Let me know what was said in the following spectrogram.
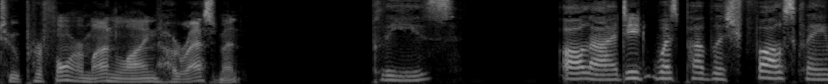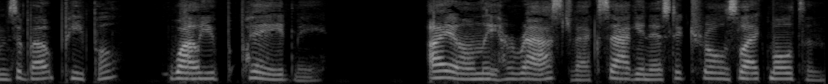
to perform online harassment. Please? All I did was publish false claims about people, while you paid me. I only harassed vexagonistic trolls like Moulton.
